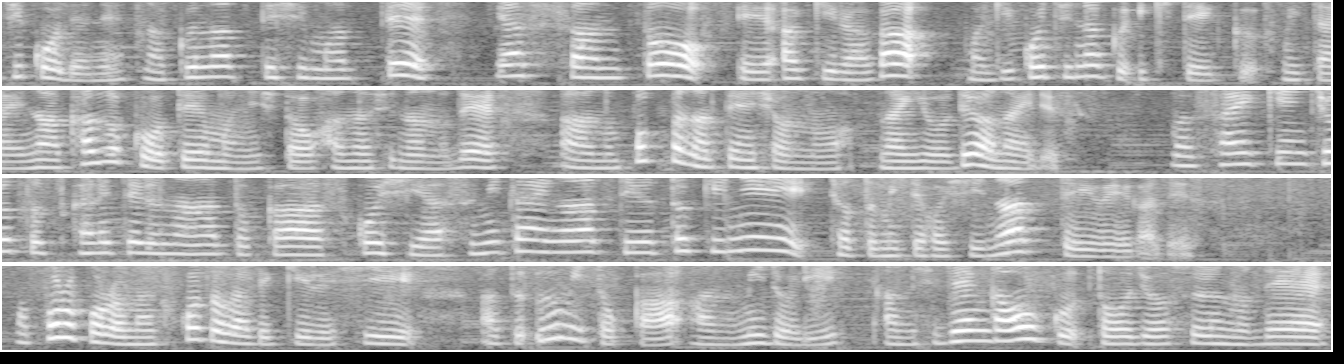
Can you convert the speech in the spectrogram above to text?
事故でね亡くなってしまってやすさんと、えー、アキラが、まあ、ぎこちなく生きていくみたいな家族をテーマにしたお話なのであのポップなテンションの内容ではないです。まあ、最近ちょっと疲れてるなとか少し休みたいなっていう時にちょっと見てほしいなっていう映画です。まあ、ポロポロ泣くことができるしあと海とかあの緑あの自然が多く登場するので、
